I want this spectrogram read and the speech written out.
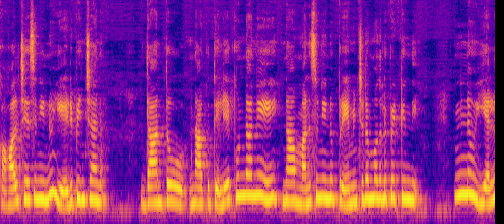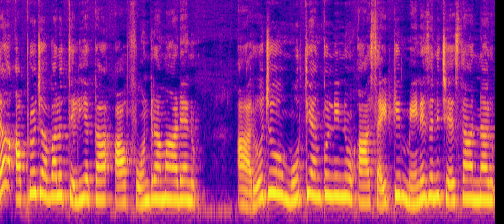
కాల్ చేసి నిన్ను ఏడిపించాను. దాంతో నాకు తెలియకుండానే నా మనసు నిన్ను ప్రేమించడం మొదలుపెట్టింది. నిన్ను ఎలా అప్రోచ్ అవ్వాలో తెలియక ఆ ఫోన్ డ్రామా ఆడాను. ఆ రోజు మూర్తి అంకుల్ నిన్ను ఆ సైట్కి మేనేజర్ని చేస్తా అన్నారు.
